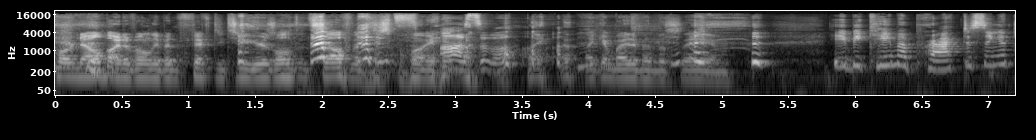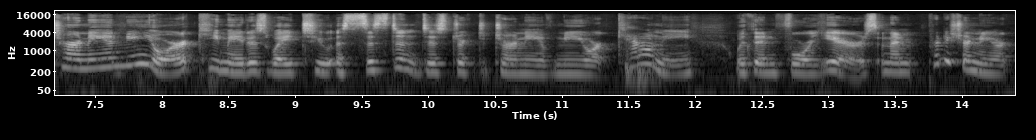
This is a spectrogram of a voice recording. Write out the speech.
Cornell might have only been 52 years old itself at this point. possible. like, like it might have been the same. He became a practicing attorney in New York. He made his way to assistant district attorney of New York County within four years. And I'm pretty sure New York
